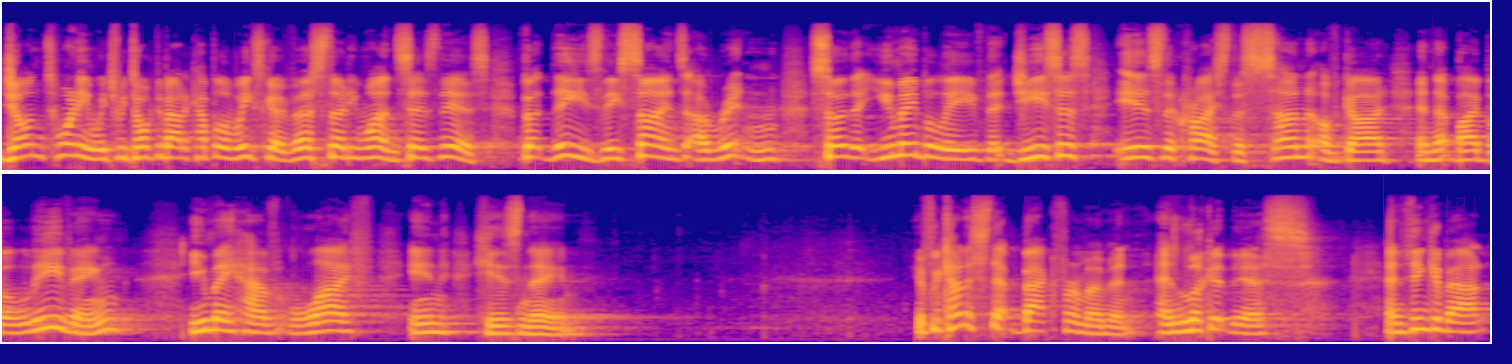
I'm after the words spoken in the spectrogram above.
John 20, which we talked about a couple of weeks ago, verse 31 says this But these, these signs are written so that you may believe that Jesus is the Christ, the Son of God, and that by believing you may have life in his name. If we kind of step back for a moment and look at this and think about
